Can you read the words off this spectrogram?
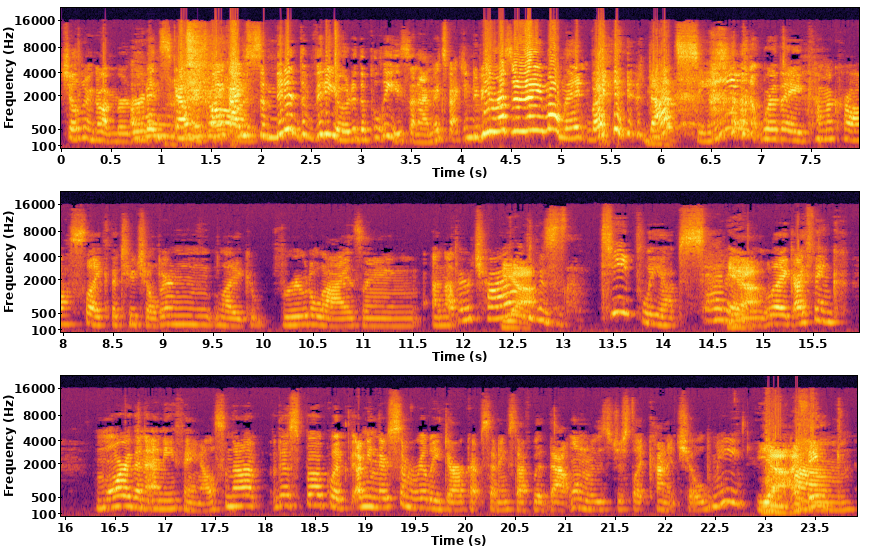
children got murdered, and Oh Scout is like, "I submitted the video to the police, and I'm expecting to be arrested at any moment." But that scene where they come across like the two children like brutalizing another child Yeah. was deeply upsetting. Yeah. Like I think more than anything else in that this book, like I mean, there's some really dark, upsetting stuff, but that one was just like kind of chilled me. Yeah, I think.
